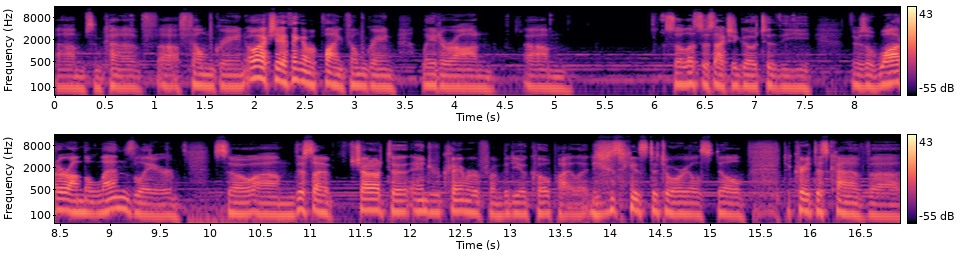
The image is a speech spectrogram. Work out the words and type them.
um, some kind of uh, film grain. Oh, actually, I think I'm applying film grain later on. Um, so let's just actually go to the, there's a water on the lens layer. So um, this, I shout out to Andrew Kramer from Video Copilot, using his tutorial still to create this kind of uh,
